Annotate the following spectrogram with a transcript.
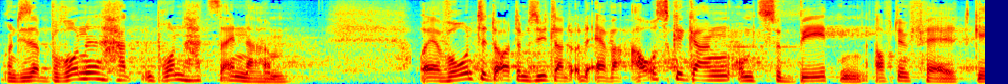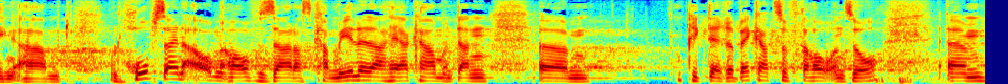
Und dieser Brunnen hat, Brunnen hat seinen Namen. Er wohnte dort im Südland und er war ausgegangen, um zu beten auf dem Feld gegen Abend und hob seine Augen auf und sah, dass Kamele daherkamen und dann ähm, kriegt er Rebecca zur Frau und so. Ähm,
